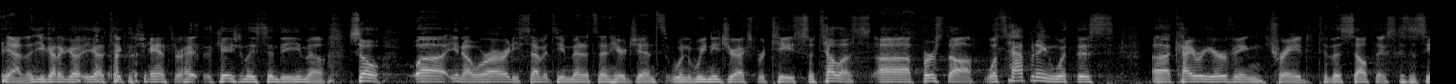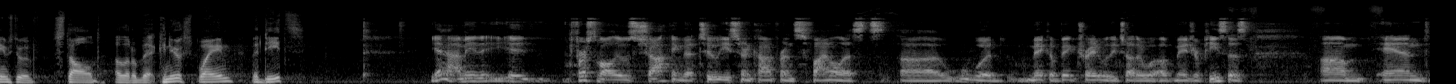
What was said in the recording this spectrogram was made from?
Yeah, then you got to go. You got to take the chance, right? Occasionally send the email. So, uh, you know, we're already 17 minutes in here, gents. When we need your expertise, so tell us uh, first off, what's happening with this uh, Kyrie Irving trade to the Celtics? Because it seems to have stalled a little bit. Can you explain the deets? Yeah, I mean, it, first of all, it was shocking that two Eastern Conference finalists uh, would make a big trade with each other of major pieces, um, and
